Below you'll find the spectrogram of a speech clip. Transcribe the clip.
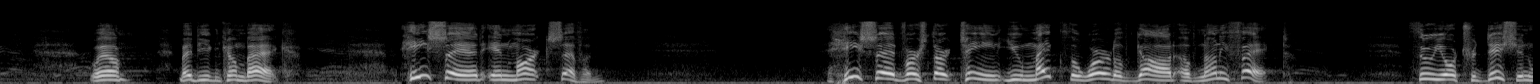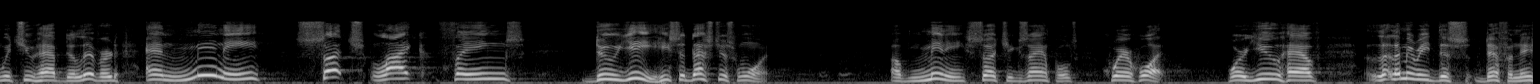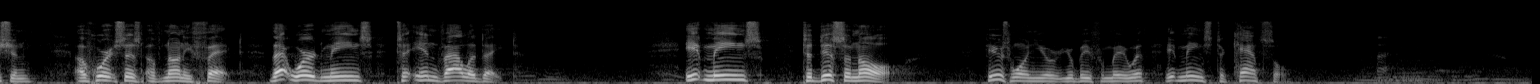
Well, maybe you can come back. He said in Mark 7, he said, verse 13, you make the word of God of none effect through your tradition which you have delivered, and many such like things do ye. He said that's just one of many such examples where what? Where you have, let, let me read this definition of where it says of non effect. That word means to invalidate. It means to disannul. Here's one you will be familiar with. It means to cancel.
